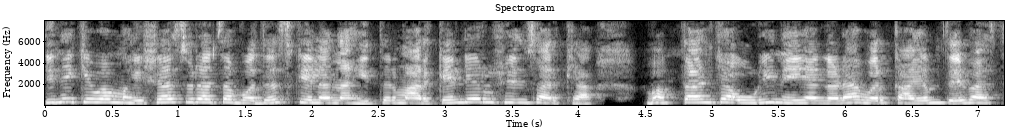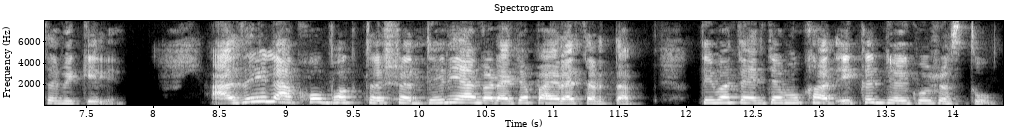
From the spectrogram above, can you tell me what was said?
तिने केवळ महिषासुराचा वधच केला नाही तर मार्केंड्य ऋषींसारख्या भक्तांच्या ओढीने या गडावर कायमचे वास्तव्य केले. आजही लाखो भक्त श्रद्धेने या गडाच्या पायऱ्या चढतात. तेव्हा त्यांच्या मुखात एकच जयघोष असतो.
